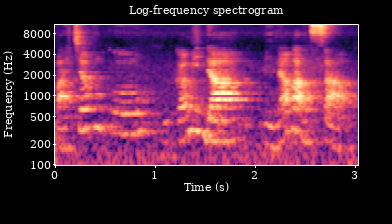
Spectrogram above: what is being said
Baca buku, buka minda, bina bangsa.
